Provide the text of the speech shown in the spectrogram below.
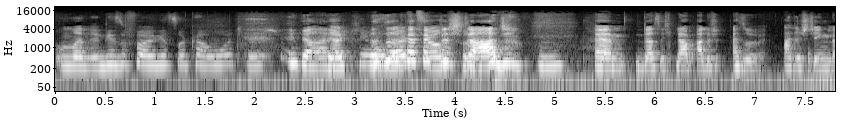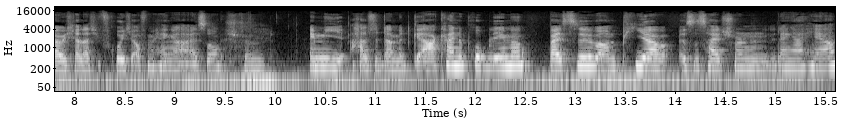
Oh Mann, in diese Folge ist so chaotisch. Egal. Ja, Kira das ist der perfekte. Start. Hm. Ähm, dass ich glaube, alle, also alle stehen, glaube ich, relativ ruhig auf dem Hänger. Also Bestimmt. Emmy hatte damit gar keine Probleme. Bei Silver und Pia ist es halt schon länger her.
